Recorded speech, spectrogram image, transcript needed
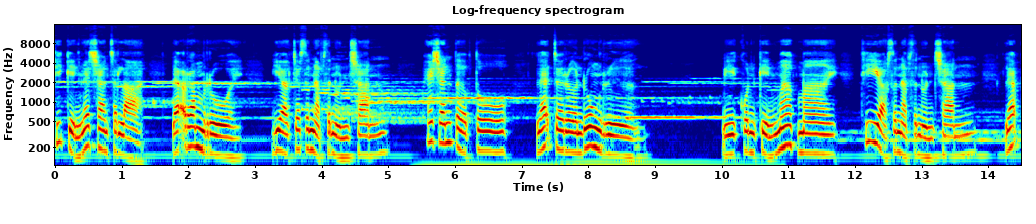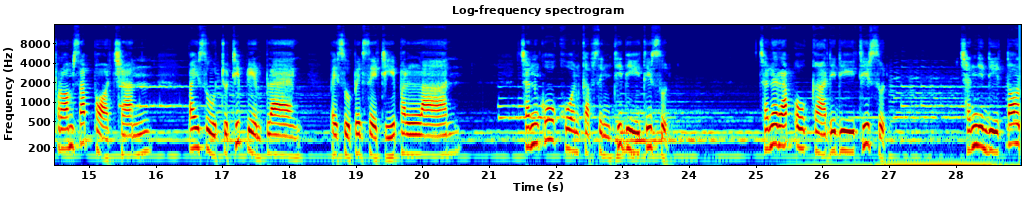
ที่เก่งและชาญฉลาด และร่ำรวย อยากจะสนับสนุนฉัน ให้ฉันเติบโตและเจริญรุ่งเรือง มีคนเก่งมากมายที่อยากสนับสนุนฉัน และพร้อม support ฉัน ไปสู่จุดที่เปลี่ยนแปลง ไปสู่เป็นเศรษฐีพันล้าน ฉันคู่ควรกับสิ่งที่ดีที่สุด ฉันได้รับโอกาสดีๆที่สุด ฉันยินดีต้อน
